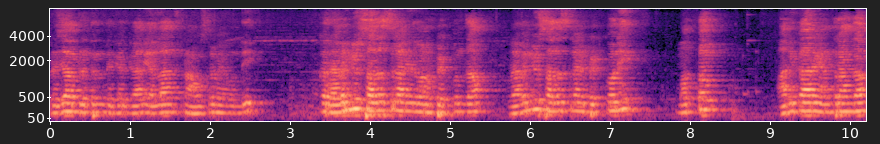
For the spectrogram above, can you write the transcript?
ప్రజాప్రతినిధుల దగ్గర కానీ వెళ్ళాల్సిన అవసరం ఏముంది? ఒక రెవెన్యూ సదస్సులు అనేది మనం పెట్టుకుందాం. రెవెన్యూ సదస్సులను పెట్టుకొని మొత్తం అధికార యంత్రాంగం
